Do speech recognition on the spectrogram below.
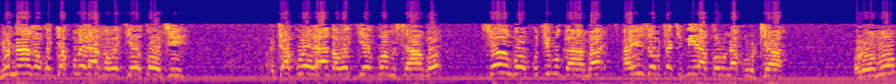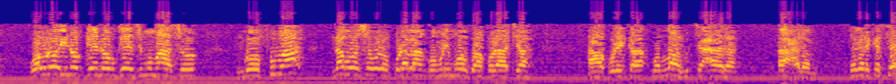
munanga gojja kubeera nga wejjeeko ki? Ojja kubeera nga wejjeeko omusango? So nga okukimugamba ayinza obutakiviirako olunaku lutya? Olumu wabula olina okugenda obugenzi mu maaso ng'ofuba nga bw'osobola okulaba nga omulimu ogwo akola atya? Aguleka wallahu taala alam. Tegerekese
